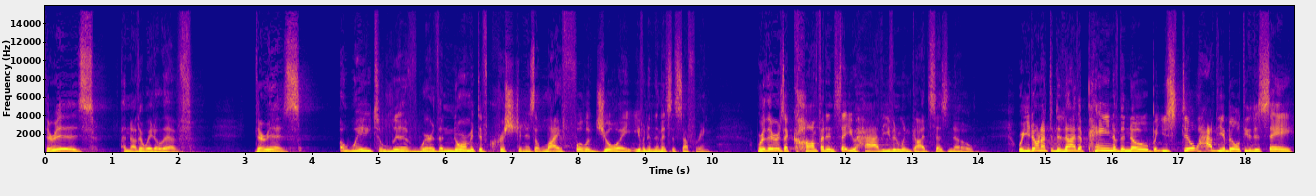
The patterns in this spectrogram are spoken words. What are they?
There is another way to live. There is a way to live where the normative Christian is a life full of joy, even in the midst of suffering, where there is a confidence that you have even when God says no, where you don't have to deny the pain of the no, but you still have the ability to say,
